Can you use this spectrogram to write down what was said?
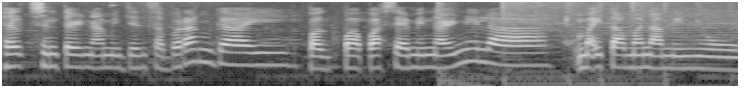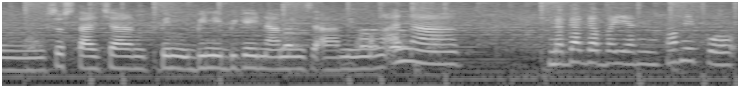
health center namin dyan sa barangay. Pagpapaseminar nila, maitama namin yung sustansyang pin- binibigay namin sa aming mga anak. Nagagabayan kami po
